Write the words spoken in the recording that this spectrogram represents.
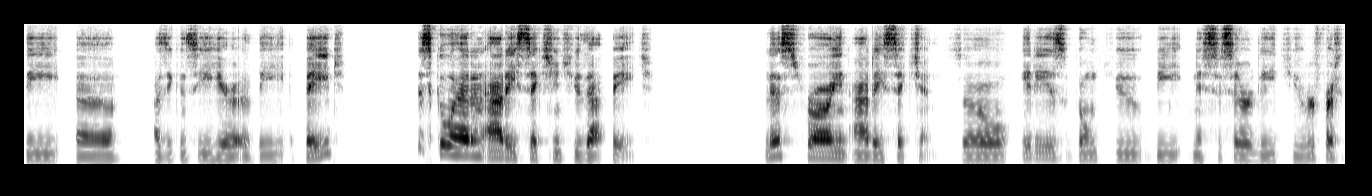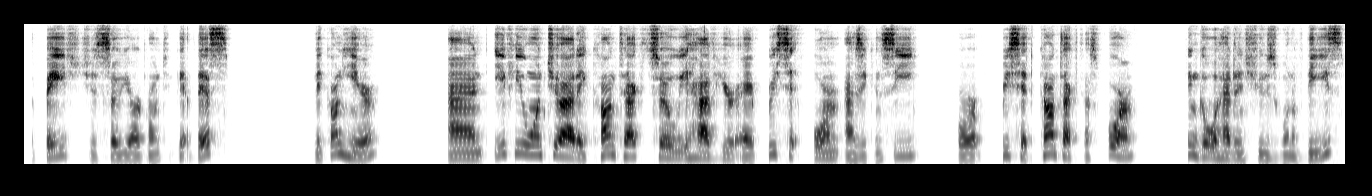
the, uh, as you can see here, the page. Let's go ahead and add a section to that page. Let's try and add a section. So it is going to be necessarily to refresh the page just so you are going to get this. Click on here and if you want to add a contact, so we have here a preset form, as you can see, or preset contact as form, you can go ahead and choose one of these.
